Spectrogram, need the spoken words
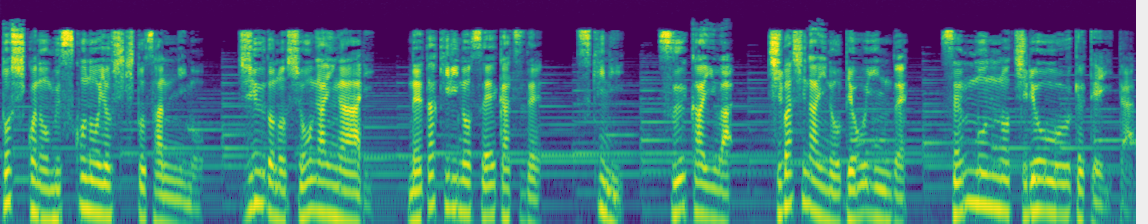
とし子の息子の義人さんにも重度の障害があり寝たきりの生活で月に数回は千葉市内の病院で専門の治療を受けていた。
